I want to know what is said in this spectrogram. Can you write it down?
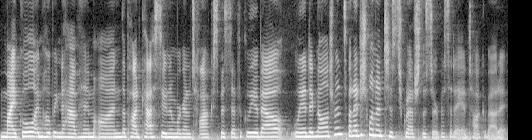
Michael, I'm hoping to have him on the podcast soon, and we're going to talk specifically about land acknowledgments, but I just wanted to scratch the surface today and talk about it.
